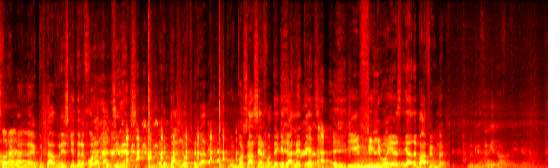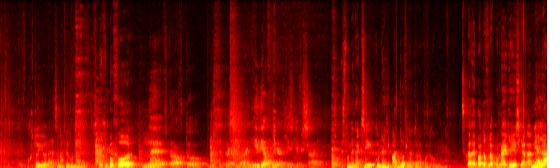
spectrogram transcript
τώρα, Ρε ένα μαλάκα, λίγο. Πού τα βρίσκετε ρε χωρατατζίδες, ρε παλιόπαιδα, πού πώς σας έρχονται και τα λέτε έτσι; Οι φίλοι μου οι αστεία δεν πάνε, φύγουμε. Με ποιο φεύγει τα άλλα τελικά. 8 η ώρα. Κάτσε να φύγουν αύριο. Έχει μποφόρ. Ναι, 7-8. Μας πετάξουμε τώρα. Ήδη αυτό αρχίζει και φυσάει. Στο μεταξύ κούναγε παντόφλα τώρα που έρχομουν. Καλά, η παντόφλα κουνάει και ίσια να είναι. Ναι, αλλά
